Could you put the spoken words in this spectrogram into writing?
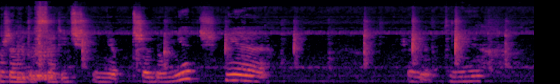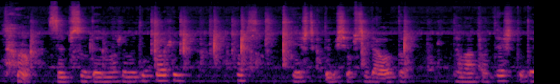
Możemy tu wsadzić niepotrzebną miedź? Nie. Możemy tu nie. No, zepsute możemy tu włożyć. Jeszcze gdyby się przydało, to ta mapa też tutaj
